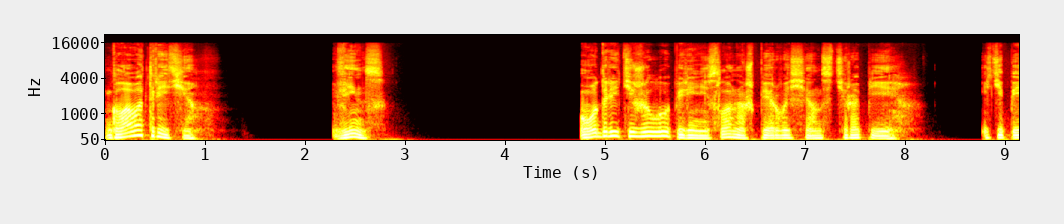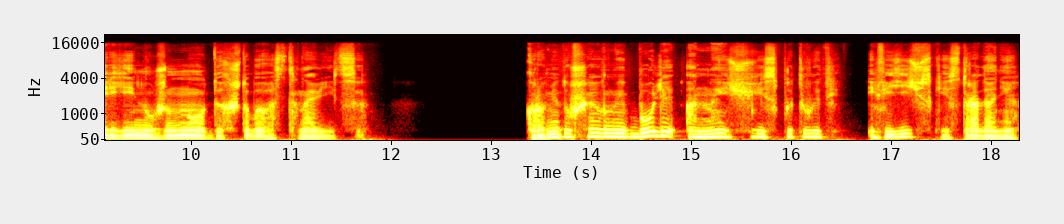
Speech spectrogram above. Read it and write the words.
Глава третья. Винс. Одри тяжело перенесла наш первый сеанс терапии, и теперь ей нужен отдых, чтобы восстановиться. Кроме душевной боли, она еще испытывает и физические страдания.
